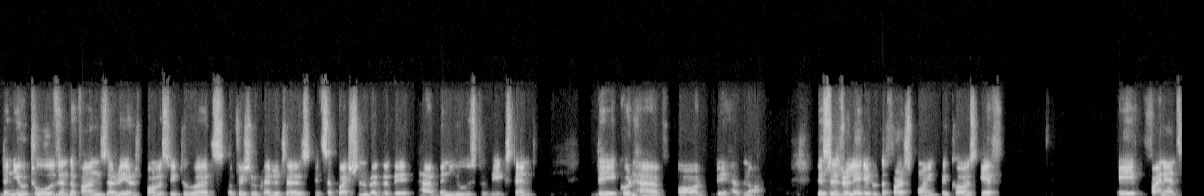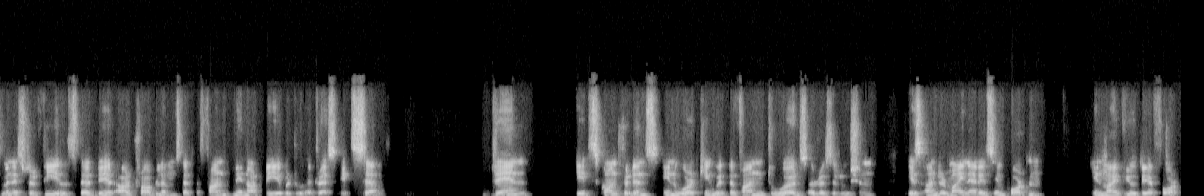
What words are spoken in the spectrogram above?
the new tools in the fund's arrears policy towards official creditors, it's a question whether they have been used to the extent they could have or they have not. This is related to the first point because if a finance minister feels that there are problems that the fund may not be able to address itself, then its confidence in working with the fund towards a resolution is undermined. And it's important, in my view, therefore,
